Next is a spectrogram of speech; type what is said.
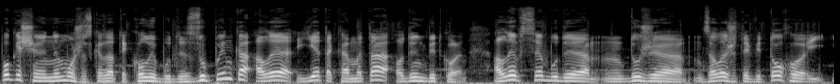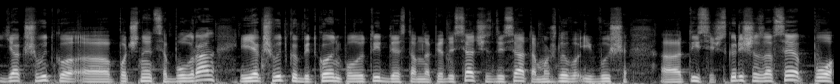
Поки що я не можу сказати, коли буде зупинка, але є така мета один біткоін. Але все буде дуже залежати від того, як швидко е, почнеться булран і як швидко біткоін полетить десь там на 50, 60, а можливо і вище е, тисяч. Скоріше за все, по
